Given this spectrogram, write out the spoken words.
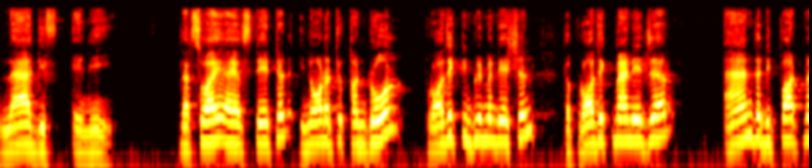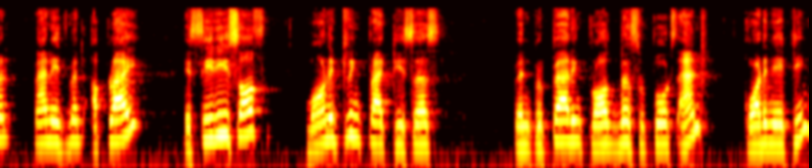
lag if any. That is why I have stated in order to control project implementation the project manager and the department management apply a series of monitoring practices when preparing progress reports and coordinating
